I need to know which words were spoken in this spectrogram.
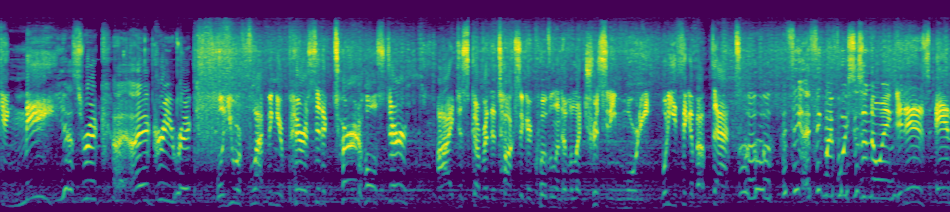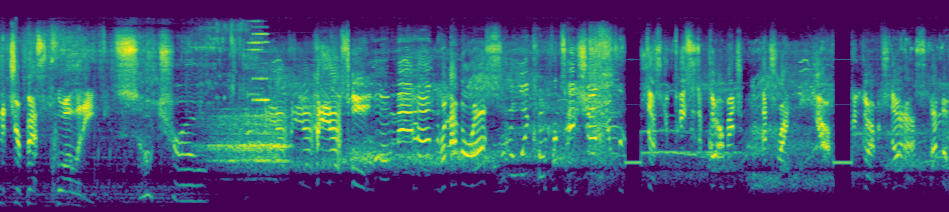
fing me. Yes, Rick. I, I agree, Rick. While you were flapping your parasitic turd holster, I discovered the toxic equivalent of electricity, Morty. What do you think about that? Uh, I think I think my voice is annoying. It is, and it's your best quality. so true. Of garbage. That's right, you're f***ing garbage, not us. I'm a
